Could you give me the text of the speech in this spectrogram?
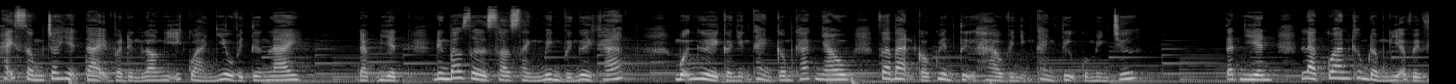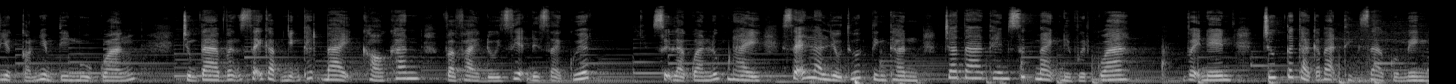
Hãy sống cho hiện tại và đừng lo nghĩ quá nhiều về tương lai. Đặc biệt, đừng bao giờ so sánh mình với người khác. Mỗi người có những thành công khác nhau và bạn có quyền tự hào về những thành tựu của mình chứ. Tất nhiên, lạc quan không đồng nghĩa với việc có niềm tin mù quáng. Chúng ta vẫn sẽ gặp những thất bại, khó khăn và phải đối diện để giải quyết. Sự lạc quan lúc này sẽ là liều thuốc tinh thần cho ta thêm sức mạnh để vượt qua. Vậy nên, chúc tất cả các bạn thính giả của mình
